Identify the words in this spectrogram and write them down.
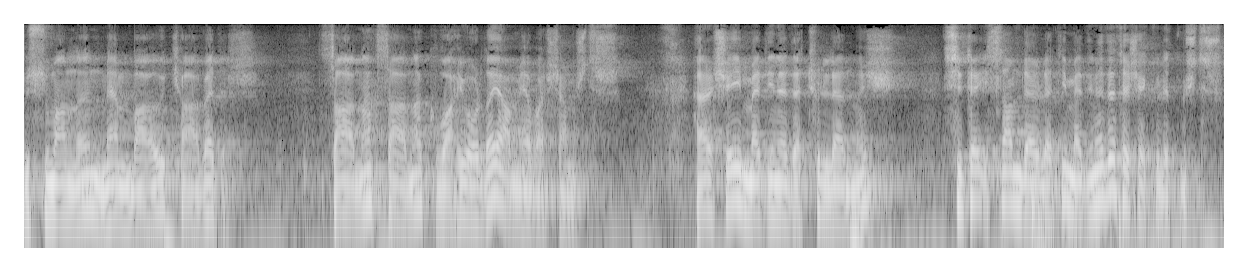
Müslümanlığın menbaı Kabe'dir. Sağanak sağanak vahiy orada yağmaya başlamıştır. Her şey Medine'de tüllenmiş, site İslam devleti Medine'de teşekkül etmiştir.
